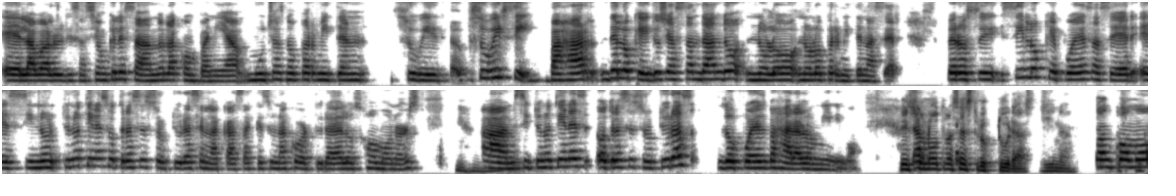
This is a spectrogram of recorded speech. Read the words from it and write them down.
eh, la valorización que le está dando la compañía, muchas no permiten subir, subir sí, bajar de lo que ellos ya están dando, no lo, no lo permiten hacer. Pero sí, sí lo que puedes hacer es, si no, tú no tienes otras estructuras en la casa, que es una cobertura de los homeowners, si tú no tienes otras estructuras, lo puedes bajar a lo mínimo. ¿Qué son otras estructuras, Gina? Son como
